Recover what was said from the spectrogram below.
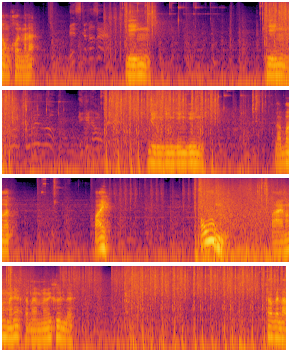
ส่งคนมาละ ยิง ยิง ยิงยิงยิงยิงระเบิด ไปอุ้มตายมั้งไหมเนี่ยทำไมมันไม่ขึ้นเลย ถ้าเวลา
